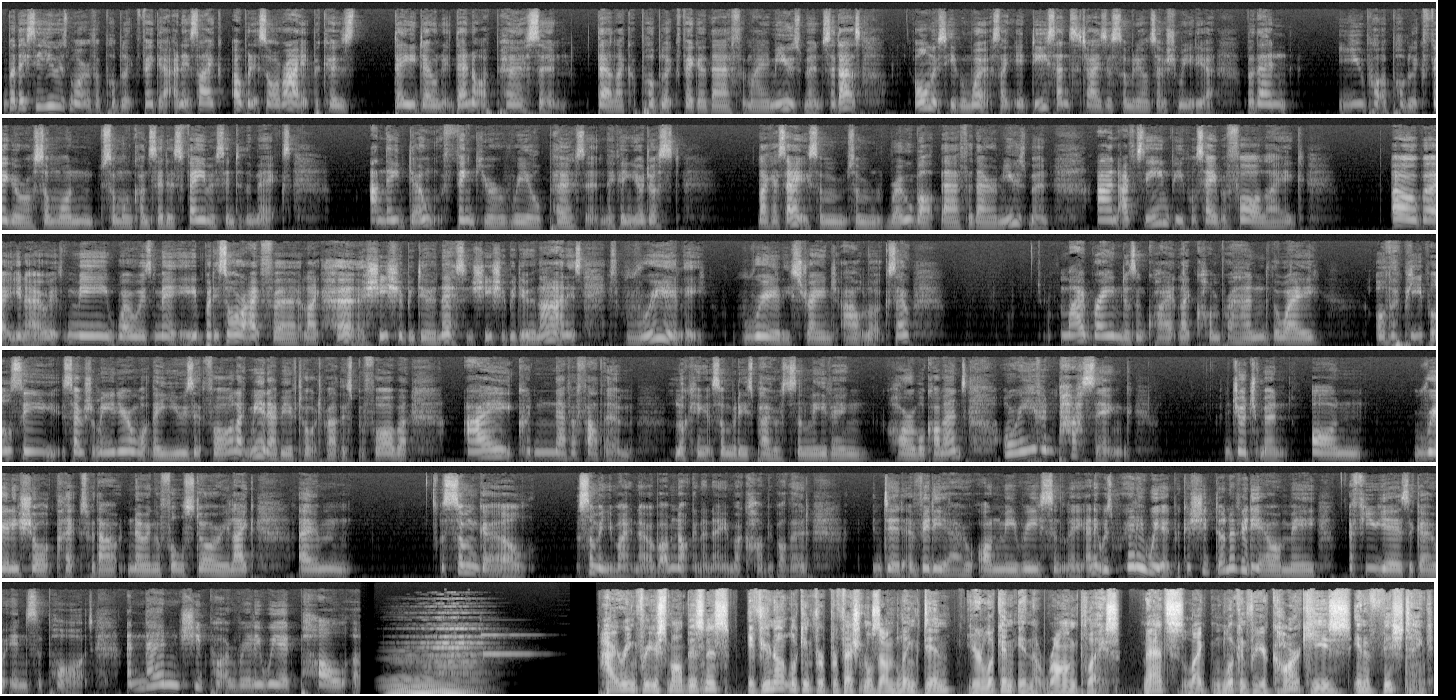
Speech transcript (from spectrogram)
But they see you as more of a public figure and it's like, oh, but it's all right because they don't they're not a person they're like a public figure there for my amusement. So that's almost even worse. Like it desensitizes somebody on social media, but then you put a public figure or someone someone considers famous into the mix and they don't think you're a real person. They think you're just like I say, some some robot there for their amusement. And I've seen people say before, like, oh, but you know, it's me, woe is me, but it's all right for like her. She should be doing this and she should be doing that. And it's it's really, really strange outlook. So my brain doesn't quite like comprehend the way other people see social media and what they use it for. Like me and Ebby have talked about this before, but I could never fathom looking at somebody's posts and leaving horrible comments or even passing judgment on really short clips without knowing a full story. Like um, some girl, some of you might know, but I'm not going to name, I can't be bothered, did a video on me recently. And it was really weird because she'd done a video on me a few years ago in support. And then she'd put a really weird poll up. Hiring for your small business? If you're not looking for professionals on LinkedIn, you're looking in the wrong place. That's like looking for your car keys in a fish tank.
